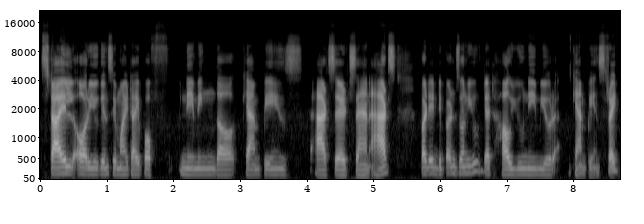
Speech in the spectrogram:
style or you can say my type of naming the campaigns ad sets and ads but it depends on you that how you name your campaigns right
